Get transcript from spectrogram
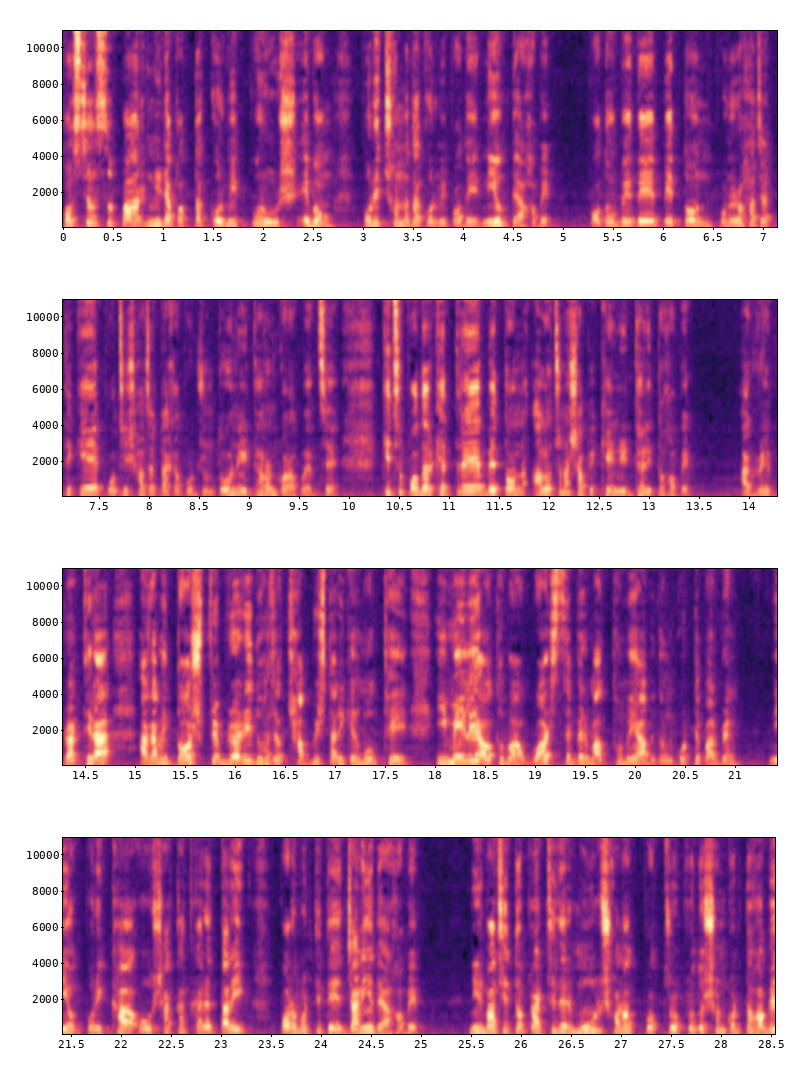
হোস্টেল সুপার, নিরাপত্তা কর্মী পুরুষ এবং পরিচ্ছন্নতা কর্মী পদে নিয়োগ দেওয়া হবে। পদভেদে বেতন পনেরো হাজার থেকে পঁচিশ হাজার টাকা পর্যন্ত নির্ধারণ করা হয়েছে। কিছু পদের ক্ষেত্রে বেতন আলোচনা সাপেক্ষে নির্ধারিত হবে। আগ্রহী প্রার্থীরা আগামী দশ ফেব্রুয়ারি দু হাজার ছাব্বিশ তারিখের মধ্যে ইমেইলে অথবা হোয়াটসঅ্যাপের মাধ্যমে আবেদন করতে পারবেন। নিয়োগ পরীক্ষা ও সাক্ষাৎকারের তারিখ পরবর্তীতে জানিয়ে দেওয়া হবে। নির্বাচিত প্রার্থীদের মূল সনদপত্র প্রদর্শন করতে হবে,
